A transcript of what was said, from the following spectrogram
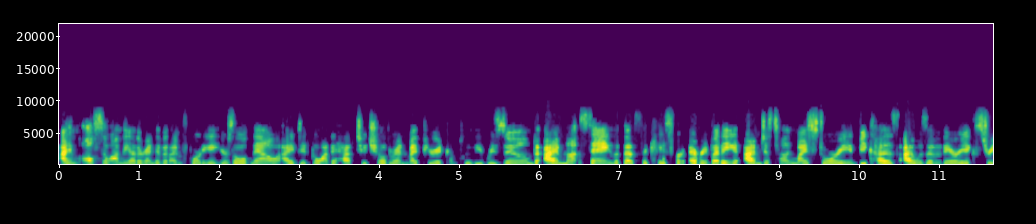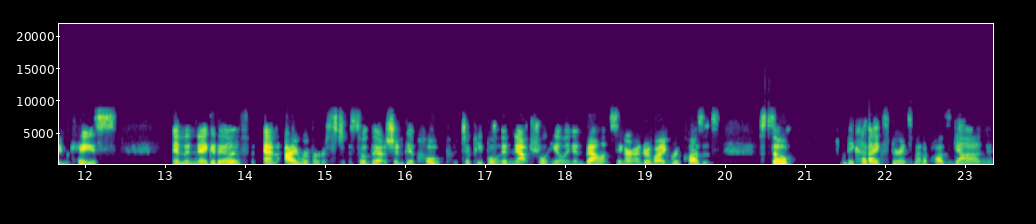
I'm also on the other end of it. I'm 48 years old now. I did go on to have two children. My period completely resumed. I'm not saying that that's the case for everybody. I'm just telling my story because I was a very extreme case in the negative and I reversed. So that should give hope to people in natural healing and balancing our underlying root causes. So because I experienced menopause young,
